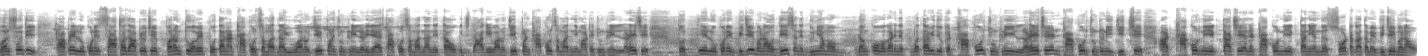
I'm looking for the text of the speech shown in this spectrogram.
વર્ષોથી આપણે લોકોને સાથ જ આપ્યો છે, પરંતુ હવે પોતાના ઠાકોર સમાજના યુવાનો જે પણ ચૂંટણી લડી રહ્યા છે, ઠાકોર સમાજના નેતાઓ, આગેવાનો જે પણ ઠાકોર સમાજની માટે ચૂંટણી લડે છે, તો તે લોકોને વિજય બનાવો, દેશ અને દુનિયામાં ડંકો વગાડીને બતાવી દો કે ઠાકોર ચૂંટણી લડે છે અને ઠાકોર ચૂંટણી જીતશે. આ ઠાકોરની એકતા છે અને ઠાકોરની એકતાની અંદર સો તમે વિજય બનાવો.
